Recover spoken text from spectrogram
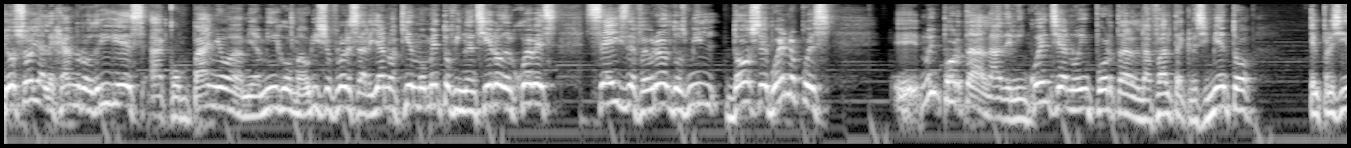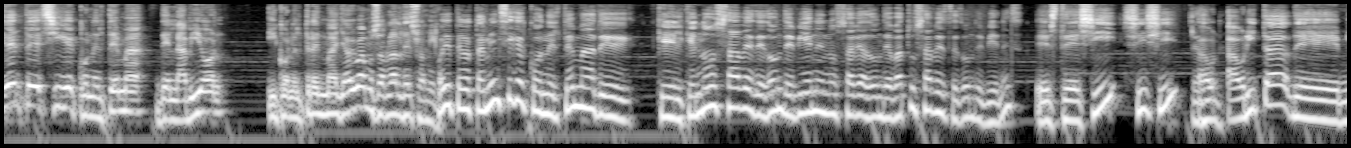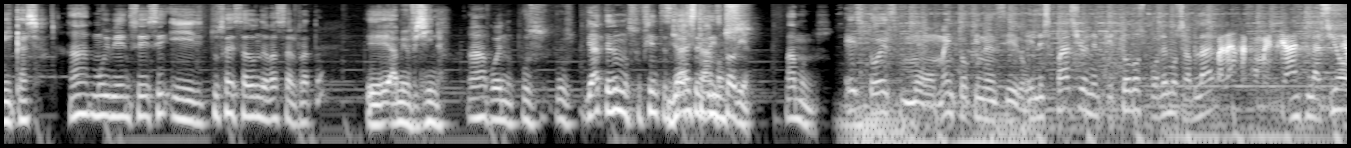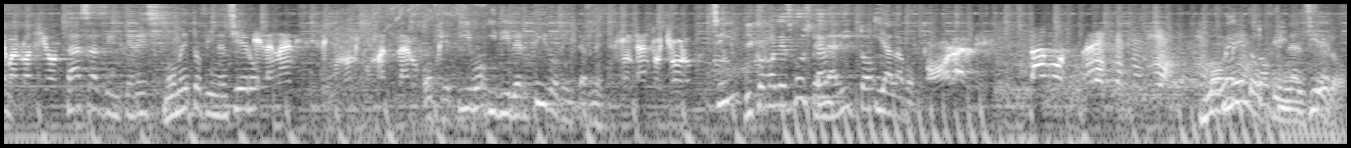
Yo soy Alejandro Rodríguez, acompaño a mi amigo Mauricio Flores Arellano aquí en Momento Financiero del jueves 6 de febrero del 2012. Bueno, pues eh, no importa la delincuencia, no importa la falta de crecimiento, el presidente sigue con el tema del avión y con el tren Maya. Hoy vamos a hablar de eso, amigo. Oye, pero también sigue con el tema de que el que no sabe de dónde viene no sabe a dónde va. ¿Tú sabes de dónde vienes? Este, sí, sí, sí. Ahorita de mi casa, Ah, muy bien, sí, sí. ¿Y tú sabes a dónde vas al rato? eh, a mi oficina. Ah, bueno, pues, pues ya tenemos suficientes Ya clases estamos. de historia. Vámonos. Esto es Momento Financiero. El espacio en el que todos podemos hablar. Balanza comercial, Inflación, evaluación, tasas de interés, momento financiero, el análisis económico más claro, objetivo y divertido de Internet. sin tanto choro. Sí, Y como les gusta, peladito y a la boca. ¡Órale! ¡Vamos, réjete bien! Momento Financiero.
